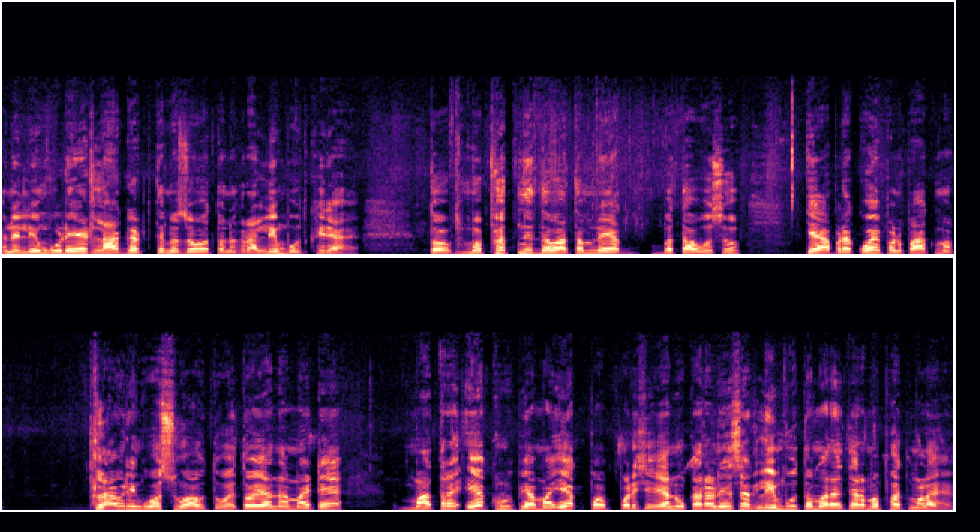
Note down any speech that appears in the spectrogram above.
અને લીંબુડે હેઠ લાગટ તમે જોવો તો નકરા લીંબુ જ ખર્યા છે. તો મફતની દવા તમને એક બતાવું છું કે આપણે કોઈ પણ પાકમાં ફ્લાવરિંગ ઓછું આવતું હોય તો એના માટે માત્ર એક રૂપિયામાં એક પપ પડશે. એનું કારણ એ છે કે લીંબુ તમારે અત્યારે મફત મળે છે.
